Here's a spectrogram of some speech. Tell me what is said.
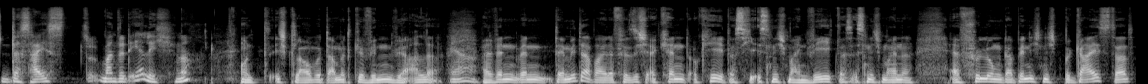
Das heißt, man wird ehrlich, ne? Und ich glaube, damit gewinnen wir alle. Ja. Weil wenn, wenn der Mitarbeiter für sich erkennt, okay, das hier ist nicht mein Weg, das ist nicht meine Erfüllung, da bin ich nicht begeistert,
